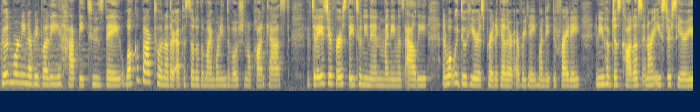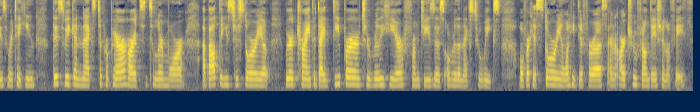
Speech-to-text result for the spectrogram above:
Good morning, everybody. Happy Tuesday. Welcome back to another episode of the My Morning Devotional Podcast. If today is your first day tuning in, my name is Ali, and what we do here is pray together every day, Monday through Friday. And you have just caught us in our Easter series. We're taking this week and next to prepare our hearts and to learn more about the Easter story. We're trying to dive deeper to really hear from Jesus over the next two weeks, over his story and what he did for us, and our true foundation of faith.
